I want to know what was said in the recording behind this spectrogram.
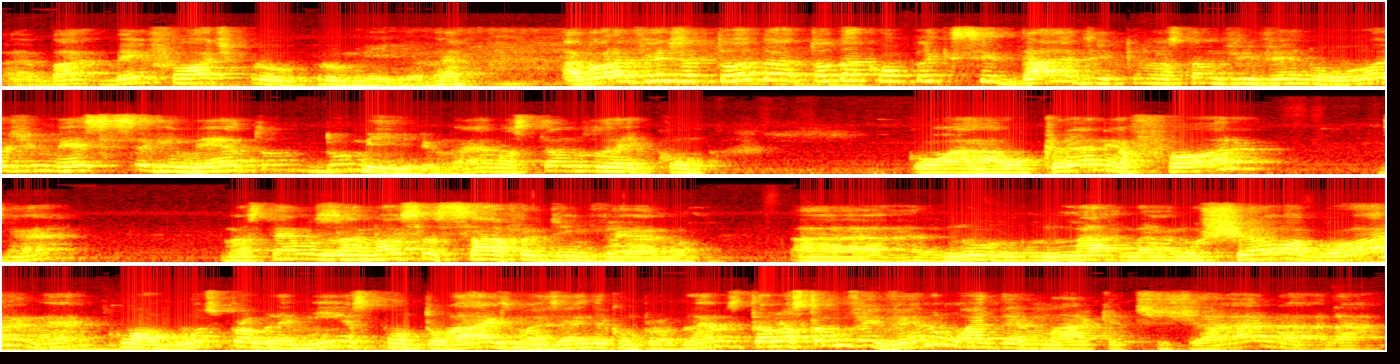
é, bem forte para o milho, né? Agora veja toda, toda a complexidade que nós estamos vivendo hoje nesse segmento do milho, né? Nós estamos aí com, com a Ucrânia fora, né? Nós temos a nossa safra de inverno ah, no, na, na, no chão agora, né, com alguns probleminhas pontuais, mas ainda com problemas. Então, nós estamos vivendo um weather market já na, na,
